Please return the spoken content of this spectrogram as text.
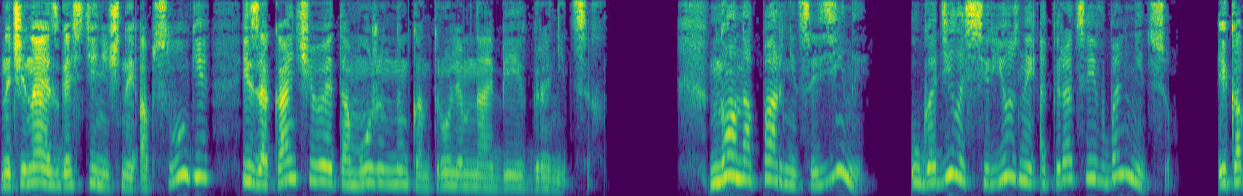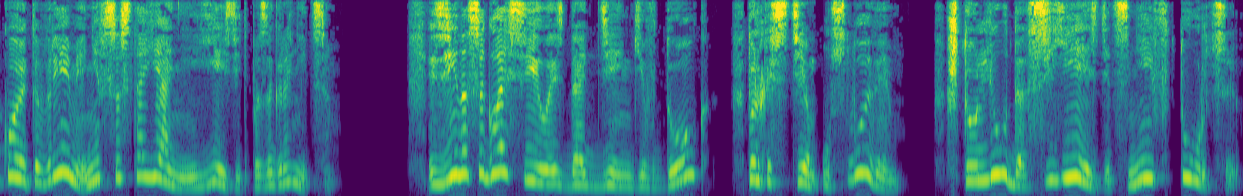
начиная с гостиничной обслуги и заканчивая таможенным контролем на обеих границах. Но напарница Зины угодилась серьезной операцией в больницу и какое-то время не в состоянии ездить по заграницам. Зина согласилась дать деньги в долг только с тем условием, что Люда съездит с ней в Турцию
